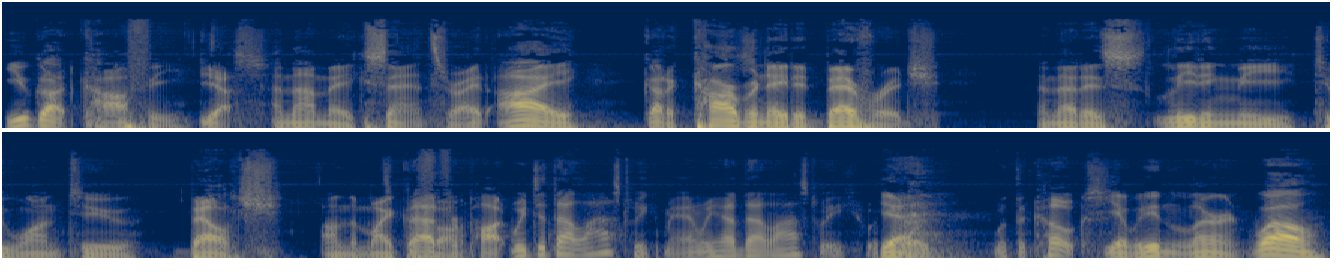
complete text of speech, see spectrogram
You got coffee, Yes. and that makes sense, right? I got a carbonated beverage, and that is leading me to want to belch on the microphone. Bad for pot. We did that last week, man. We had that last week. With Yeah. The, with the cokes. Yeah, we didn't learn. Well,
